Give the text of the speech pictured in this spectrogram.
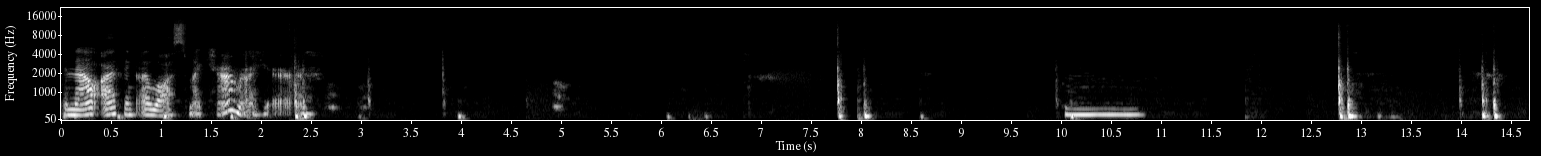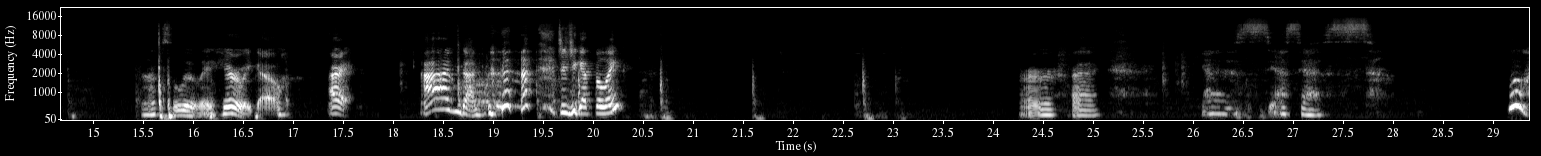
and now I think I lost my camera here. Mm. Absolutely. Here we go. All right. I'm done. Did you get the link? Perfect. Yes, yes, yes. Whew.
